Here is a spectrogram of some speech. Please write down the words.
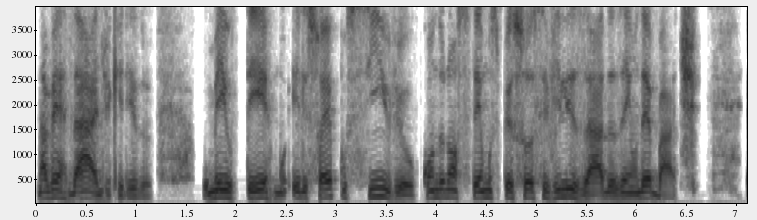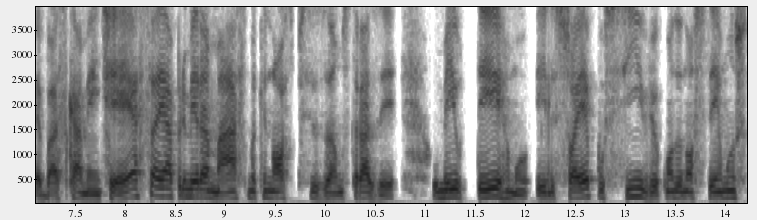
na verdade, querido, o meio termo ele só é possível quando nós temos pessoas civilizadas em um debate. É basicamente essa é a primeira máxima que nós precisamos trazer. O meio termo ele só é possível quando nós temos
